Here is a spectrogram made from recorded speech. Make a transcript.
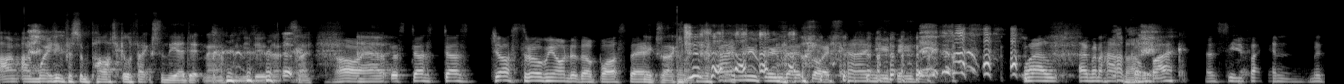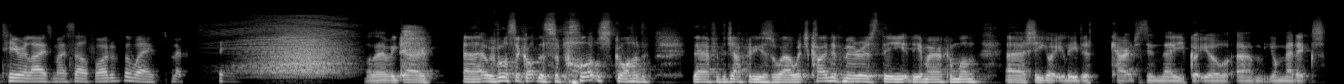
I'm, I'm waiting for some particle effects in the edit now when you do that. So Oh, Uh, just, just, just, just throw me under the bus there. exactly. Can you do this, Lloyd? Can you do this? Well, I'm gonna have to come back and see if I can materialize myself out of the way. Well, there we go. Uh, we've also got the support squad there for the Japanese as well, which kind of mirrors the the American one. Uh, so you got your leader characters in there, you've got your um, your medics,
